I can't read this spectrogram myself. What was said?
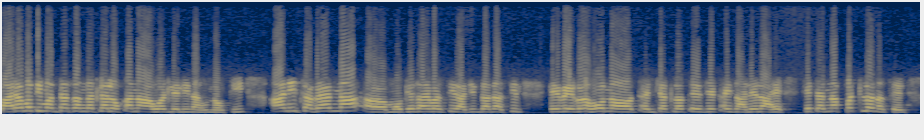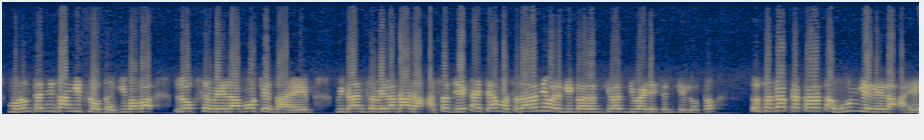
बारामती मतदारसंघातल्या लोकांना आवडलेली नव्ह- नव्हती. आणि सगळ्यांना मोठे साहेब असतील अजितदादा असतील हे वेगळं होऊन त्यांच्यातलं ते जे काही झालेलं आहे हे त्यांना पटलं नसेल. म्हणून त्यांनी सांगितलं होतं की बाबा लोकसभेला मोठे साहेब विधानसभेला दादा असं जे काही त्या मतदारांनी वर्गीकरण किंवा डिवायडेशन केलं होतं तो सगळा प्रकार आता होऊन गेलेला आहे.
